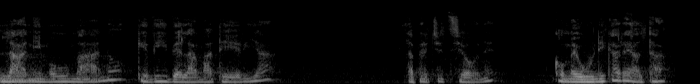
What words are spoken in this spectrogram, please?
L'animo umano che vive la materia, la percezione, come unica realtà.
